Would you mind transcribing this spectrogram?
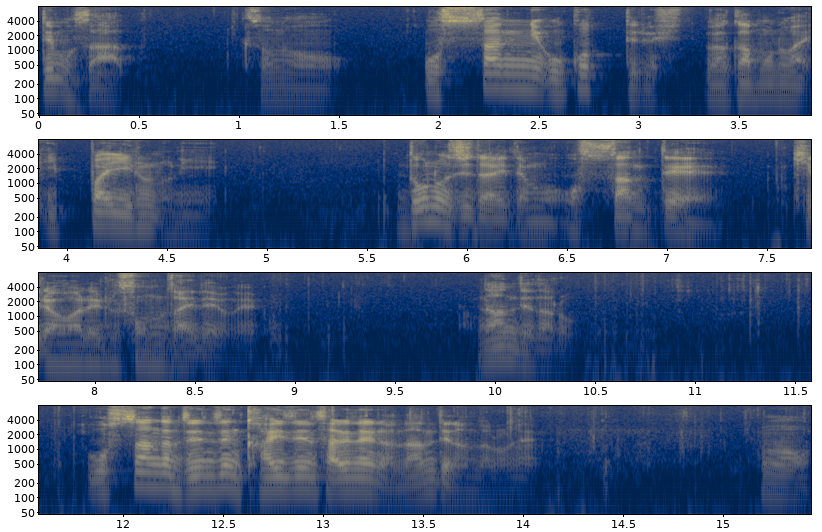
でもさそのおっさんに怒ってる若者はいっぱいいるのにどの時代でもおっさんって嫌われる存在だよね。なんでだろうおっさんが全然改善されないのはなんでなんだろうね。うん、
